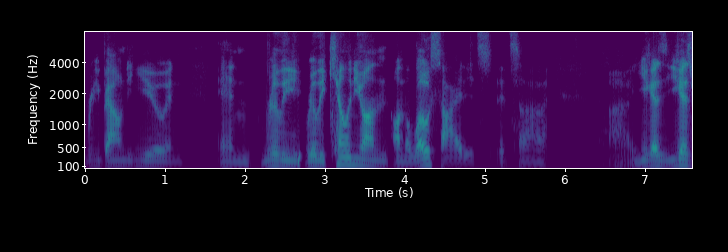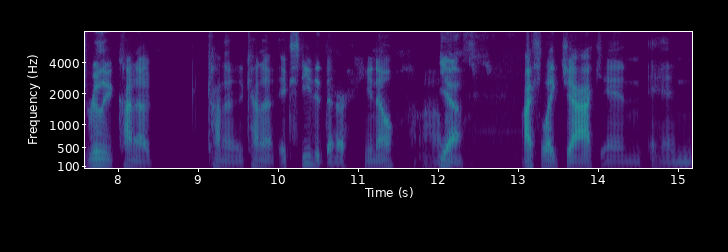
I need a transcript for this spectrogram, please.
rebounding you and and really really killing you on on the low side. It's it's uh, uh you guys you guys really kind of kind of kind of exceeded there you know? Um, yeah. I feel like jack and and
